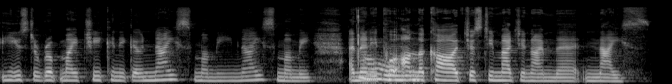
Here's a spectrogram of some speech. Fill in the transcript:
he used to rub my cheek and he'd go, Nice, mummy, nice, mummy. And then Aww. he put on the card, Just imagine I'm there, nice.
